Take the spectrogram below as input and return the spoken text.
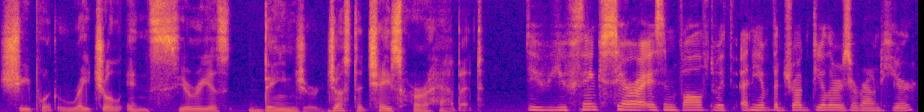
She put Rachel in serious danger just to chase her habit. Do you think Sarah is involved with any of the drug dealers around here?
